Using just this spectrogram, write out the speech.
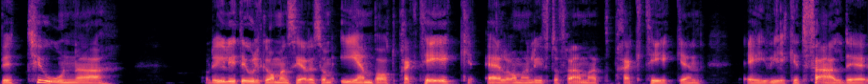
betona, och det är ju lite olika om man ser det som enbart praktik eller om man lyfter fram att praktiken är i vilket fall det,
